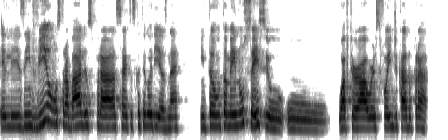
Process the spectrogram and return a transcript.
eles enviam os trabalhos para certas categorias, né? Então também não sei se o, o, o After Hours foi indicado para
